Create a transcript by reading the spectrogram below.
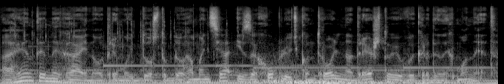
агенти негайно отримують доступ до гаманця і захоплюють контроль над рештою викрадених монет.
